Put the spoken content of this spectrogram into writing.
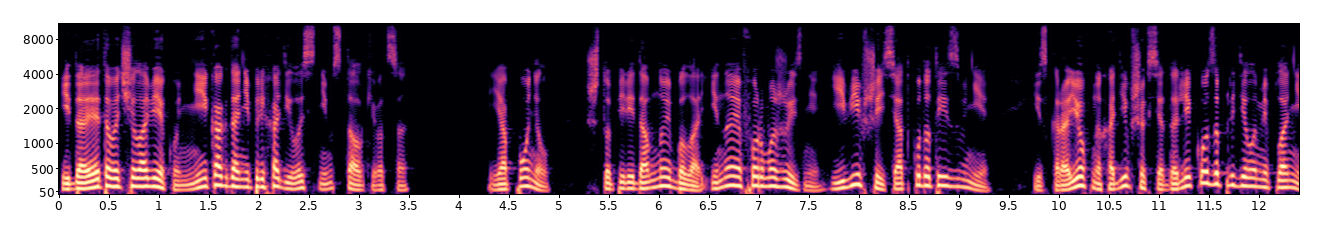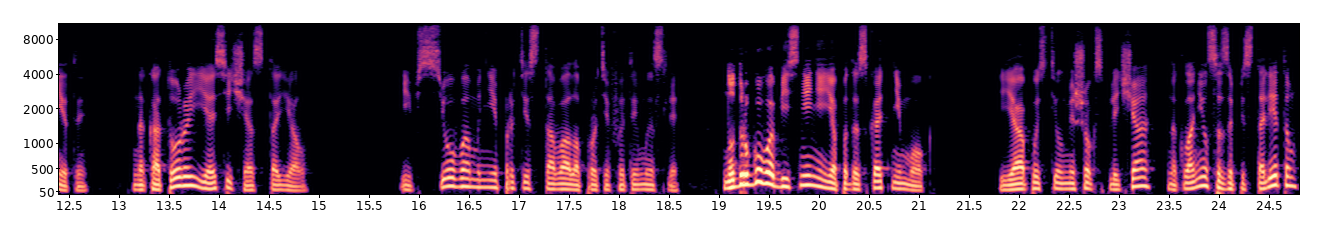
и до этого человеку никогда не приходилось с ним сталкиваться. Я понял, что передо мной была иная форма жизни, явившаяся откуда-то извне, из краев, находившихся далеко за пределами планеты – на которой я сейчас стоял. И все во мне протестовало против этой мысли, но другого объяснения я подыскать не мог. Я опустил мешок с плеча, наклонился за пистолетом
